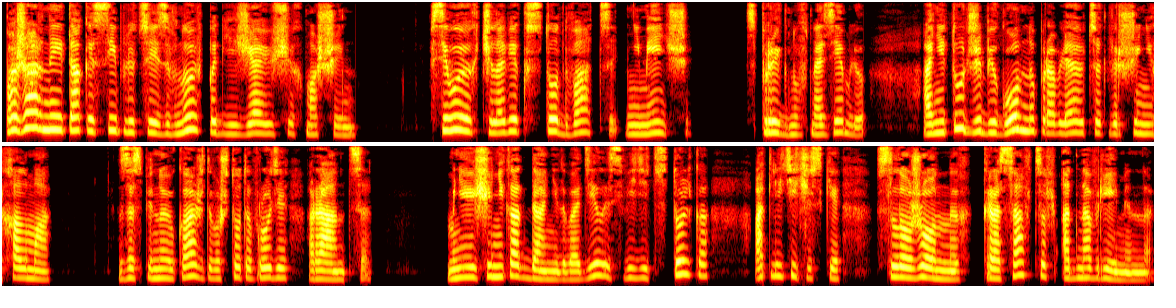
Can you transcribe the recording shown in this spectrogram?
Пожарные так и сыплются из вновь подъезжающих машин. Всего их человек сто двадцать, не меньше. Спрыгнув на землю, они тут же бегом направляются к вершине холма. За спиной у каждого что-то вроде ранца. Мне еще никогда не доводилось видеть столько атлетически сложенных красавцев одновременно.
